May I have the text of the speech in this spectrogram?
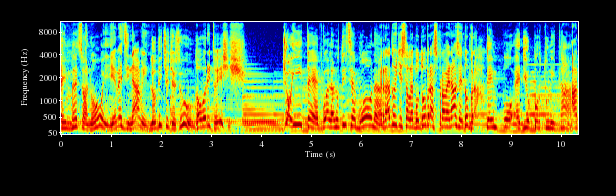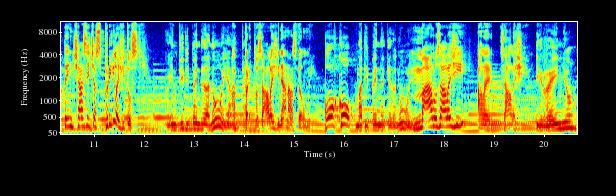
È in mezzo a noi. Je medzi nami. Lo dice Gesù. Hovorí to Ježiš. Gioite, la notizia è buona. Radujte sa, lebo dobrá správa je naozaj dobrá. Il tempo è di opportunità. A ten čas je čas príležitosti. Quindi dipende da noi A anche. preto záleží na nás veľmi. Poco, ma dipende anche da noi. Málo záleží, ale záleží. Il regno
